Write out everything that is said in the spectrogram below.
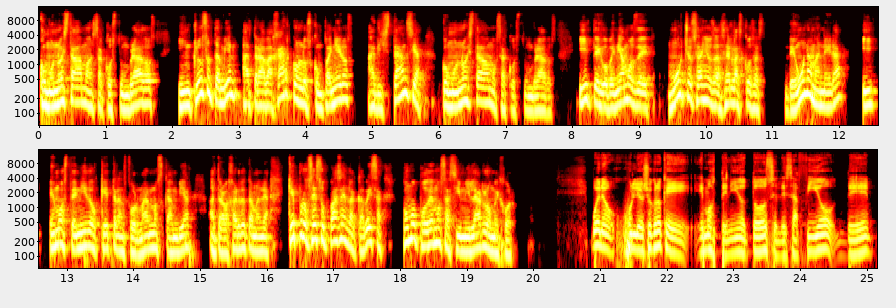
como no estábamos acostumbrados, incluso también a trabajar con los compañeros a distancia, como no estábamos acostumbrados. Y te digo, veníamos de muchos años de hacer las cosas de una manera y hemos tenido que transformarnos, cambiar, a trabajar de otra manera. ¿Qué proceso pasa en la cabeza? ¿Cómo podemos asimilarlo mejor? Bueno, Julio, yo creo que hemos tenido todos el desafío de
